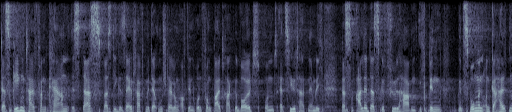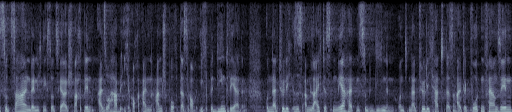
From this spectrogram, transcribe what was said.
das Gegenteil von Kern ist das, was die Gesellschaft mit der Umstellung auf den Rundfunkbeitrag gewollt und erzielt hat, nämlich, dass alle das Gefühl haben, ich bin gezwungen und gehalten zu zahlen, wenn ich nicht sozial schwach bin, also habe ich auch einen Anspruch, dass auch ich bedient werde. Und natürlich ist es am leichtesten, Mehrheiten zu bedienen. Und natürlich hat das alte Quotenfernsehen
